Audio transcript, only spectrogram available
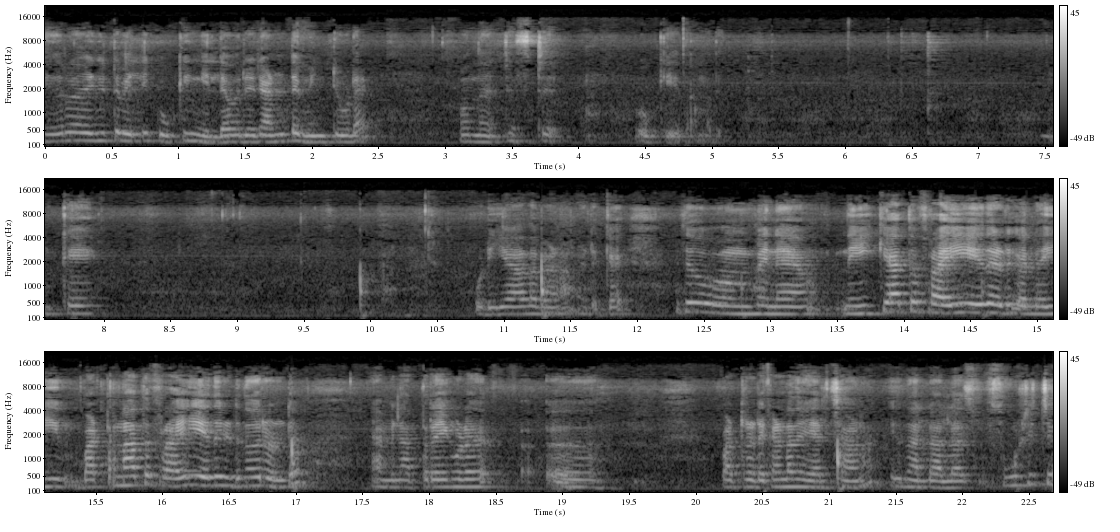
പനീർ കഴിഞ്ഞിട്ട് വലിയ കുക്കിംഗ് ഇല്ല. ഒരു രണ്ട് മിനിറ്റ് കൂടെ ഒന്ന് ജസ്റ്റ് കുക്ക് ചെയ്താൽ മതി. ഓക്കെ പൊടിയാതെ വേണം എടുക്കാൻ. ഇത് പിന്നെ നെയ്ക്കകത്ത് ഫ്രൈ ചെയ്ത് എടുക്കല്ല ഈ ബട്ടറിനകത്ത് ഫ്രൈ ചെയ്ത് ഇടുന്നവരുണ്ട്. ഞാൻ പിന്നെ അത്രയും കൂടെ ബട്ടർ എടുക്കേണ്ടെന്ന് വിചാരിച്ചാണ്. ഇത് നല്ല നല്ല സൂക്ഷിച്ച്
